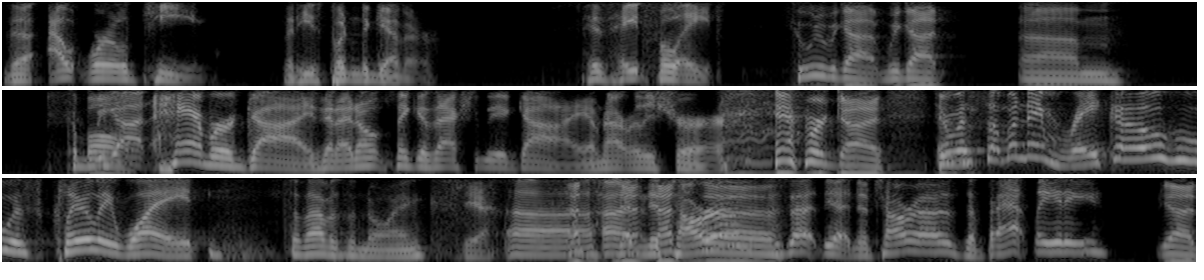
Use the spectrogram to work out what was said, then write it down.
the Outworld team that he's putting together. His hateful eight. Who do we got? We got um, Kabal. We got Hammer guy that I don't think is actually a guy. I'm not really sure. Hammer guy. there His- was someone named Reiko who was clearly white, so that was annoying. Yeah. Uh, That's Uh, Gen- that's, Nitara uh, is that? Yeah, Nitara is a bat lady. yeah.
